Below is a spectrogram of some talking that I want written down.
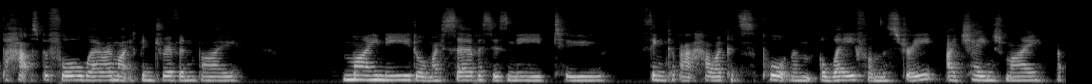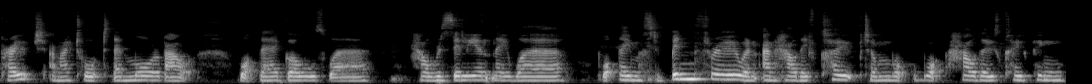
perhaps before where I might have been driven by my need or my services need to think about how I could support them away from the street, I changed my approach and I talked to them more about what their goals were, how resilient they were, what they must have been through and, and how they've coped and what, what how those coping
